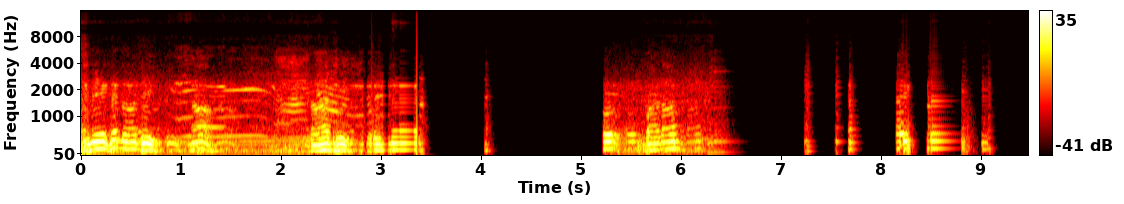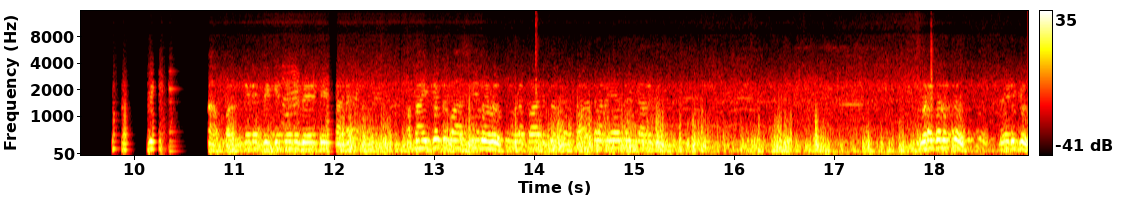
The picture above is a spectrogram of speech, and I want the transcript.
സ്നേഹനാഥേ നാ നാഥേ പിന്നെ പാടാം ആ, പങ്കെടുപ്പിക്കുന്നതിന് വേണ്ടിയാണ് അമ്മയ്ക്കൊന്ന് പാസ് ചെയ്തോളൂ ഇവിടെ പാടുന്നത് പാട്ട് അറിയാതെ എല്ലാവർക്കും ഇവിടെ കൊടുക്കൂ മേടിക്കൂ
